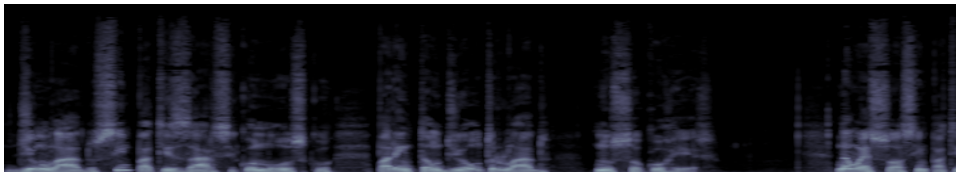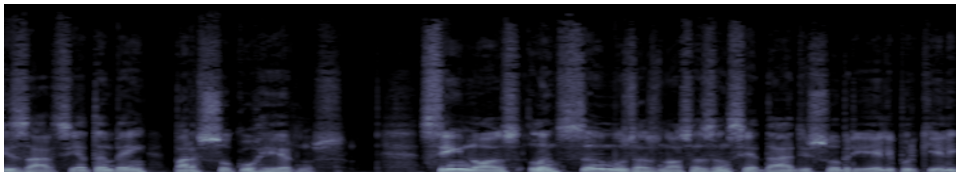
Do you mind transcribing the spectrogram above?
de um lado, simpatizar-se conosco, para então, de outro lado, nos socorrer. Não é só simpatizar-se, é também para socorrer-nos. Sim, nós lançamos as nossas ansiedades sobre ele porque ele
